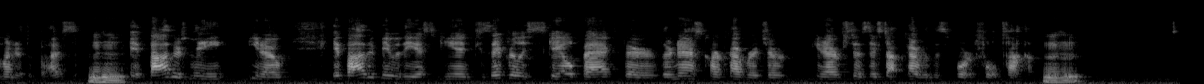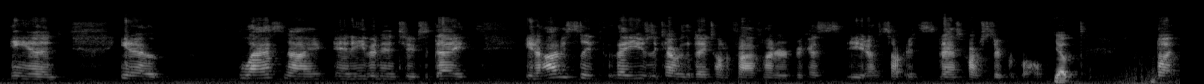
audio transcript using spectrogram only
them under the bus mm-hmm. it bothers me you know it bothered me with espn because they've really scaled back their their nascar coverage of you know ever since they stopped covering the sport full time Mm-hmm. And you know last night and even into today you know obviously they usually cover the daytona 500 because you know it's, it's nascar's super bowl yep but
